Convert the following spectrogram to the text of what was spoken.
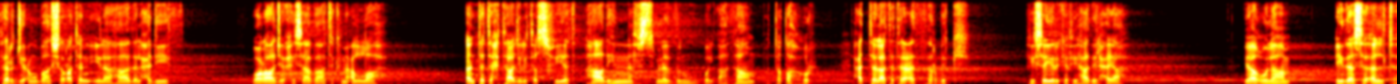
فارجع مباشرة إلى هذا الحديث. وراجع حساباتك مع الله. أنت تحتاج لتصفية هذه النفس من الذنوب والآثام والتطهر حتى لا تتعثر بك في سيرك في هذه الحياة. يا غلام إذا سألت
